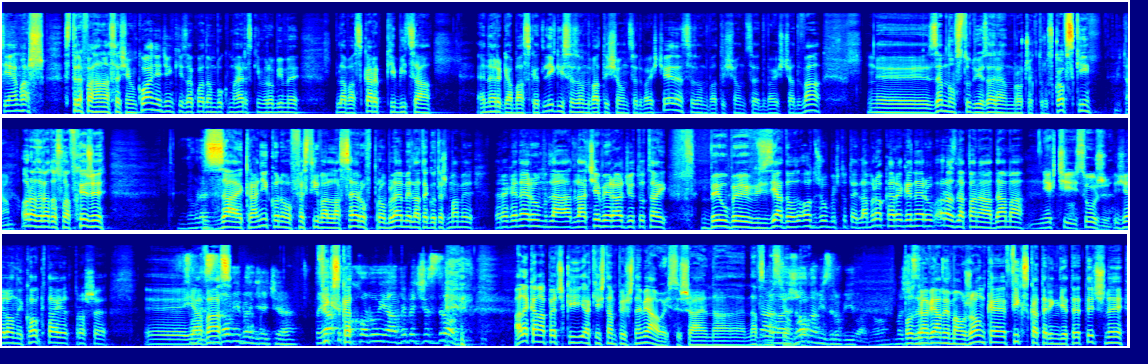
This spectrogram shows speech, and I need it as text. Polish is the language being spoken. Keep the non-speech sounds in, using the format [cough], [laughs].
Siemasz, strefa Hanasa się kłania. Dzięki zakładom bukmacherskim robimy dla Was skarb kibica Energa Basket Ligi sezon 2021, sezon 2022. Yy, Ze mną w studiu jest Adrian Mroczek-Truskowski Witam. oraz Radosław Chyży. Za ekraniku, no festiwal laserów, problemy, dlatego też mamy Regenerum dla, dla Ciebie, Radziu, tutaj byłby, zjadł, odżyłbyś tutaj dla Mroka Regenerum oraz dla Pana Adama Niech ci służy. zielony koktajl, proszę. Yy, ja wy was, zdrowi będziecie. To Fix ja tylko choruję, a wy będziecie zdrowi. [laughs] ale kanapeczki jakieś tam pyszne miałeś, słyszałem na, na Tak, ale wzmocnionko. żona mi zrobiła. No. Pozdrawiamy małżonkę, Fix Catering Dietetyczny,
